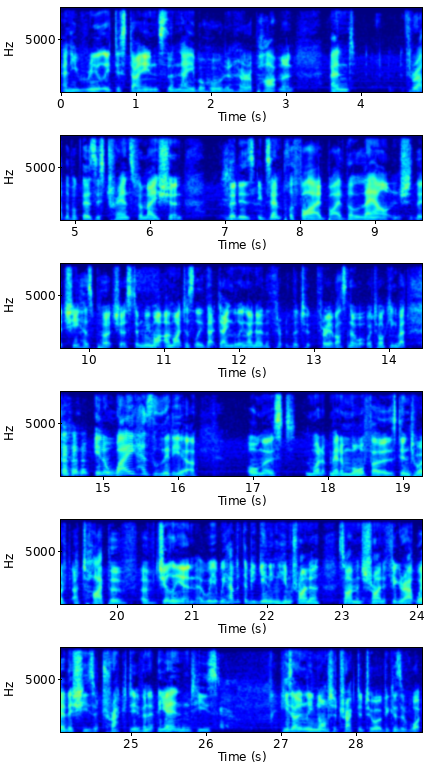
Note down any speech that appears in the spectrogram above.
and he really disdains the neighbourhood and her apartment. And throughout the book, there's this transformation that is exemplified by the lounge that she has purchased, and we might I might just leave that dangling. I know the th- the two, three of us know what we're talking about. In a way, has Lydia almost metamorphosed into a, a, type of, of Gillian. We, we have at the beginning him trying to Simon's trying to figure out whether she's attractive, and at the end he's he's only not attracted to her because of what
